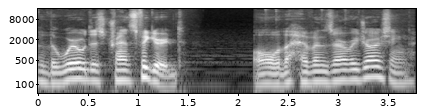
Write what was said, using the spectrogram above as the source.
The world is transfigured. All the heavens are rejoicing.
